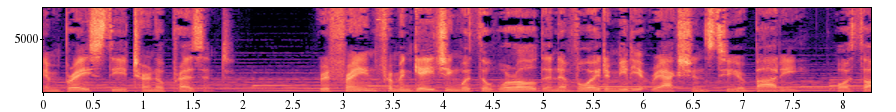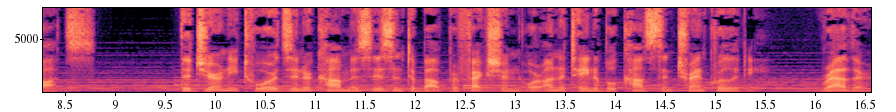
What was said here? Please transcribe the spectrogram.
embrace the eternal present. Refrain from engaging with the world and avoid immediate reactions to your body or thoughts. The journey towards inner calmness isn't about perfection or unattainable constant tranquility. Rather,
